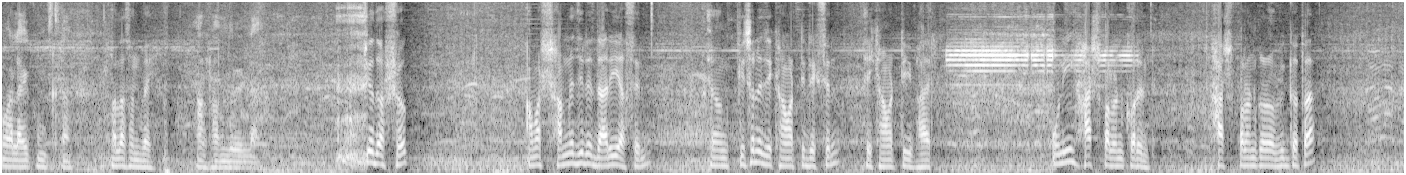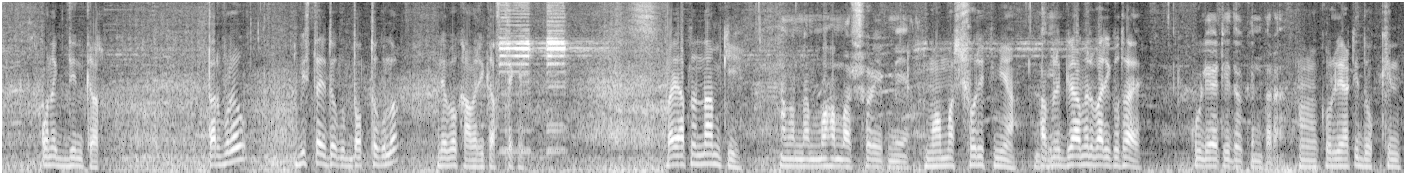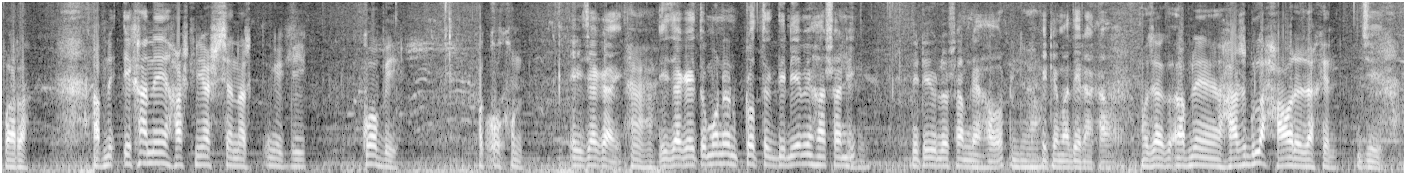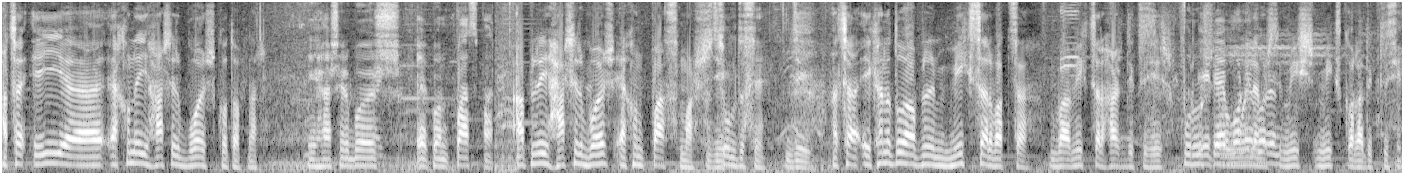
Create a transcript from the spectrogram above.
ওয়ালাইকুম আসসালাম। ভালো আছেন ভাই? আলহামদুলিল্লাহ। প্রিয় দর্শক আমার সামনে যিনি দাঁড়িয়ে আছেন এবং পিছনে যে খামারটি দেখছেন এই খামারটি ভাইয়ের। উনি হাঁস পালন করেন। হাঁস পালন করার অভিজ্ঞতা অনেক দিনকার। তারপরেও বিস্তারিত তথ্যগুলো নেব খামারির কাছ থেকে। ভাই আপনার নাম কি? আমার নাম মোহাম্মদ শরীফ মিয়া। মোহাম্মদ শরীফ মিয়া। আপনার গ্রামের বাড়ি কোথায়? কুলিয়াটি দক্ষিণ পাড়া হ্যাঁ কলিহাটি দক্ষিণ পাড়া আপনি এখানে হাঁস নিয়ে আসছেন আর কি কবে বা কখন? এই জায়গায়? হ্যাঁ, হ্যাঁ। এই জায়গায় তো মনে হয় প্রত্যেক দিনই আমি হাঁস আনি। এটাই হলো সামনে হাওর। এটা আমাদের রাখা হয়। আপনি হাঁসগুলো হাওয়ারে রাখেন। জি। আচ্ছা এই এখন এই হাঁসের বয়স কত আপনার? এই হাঁসের বয়স এখন পাঁচ মাস। আপনার এই হাঁসের বয়স এখন পাঁচ মাস চলতেছে। জি। আচ্ছা এখানে তো আপনার মিক্সার বাচ্চা বা মিক্সার হাঁস দেখতেছি পুরুষ মিক্স করা দেখতেছি।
